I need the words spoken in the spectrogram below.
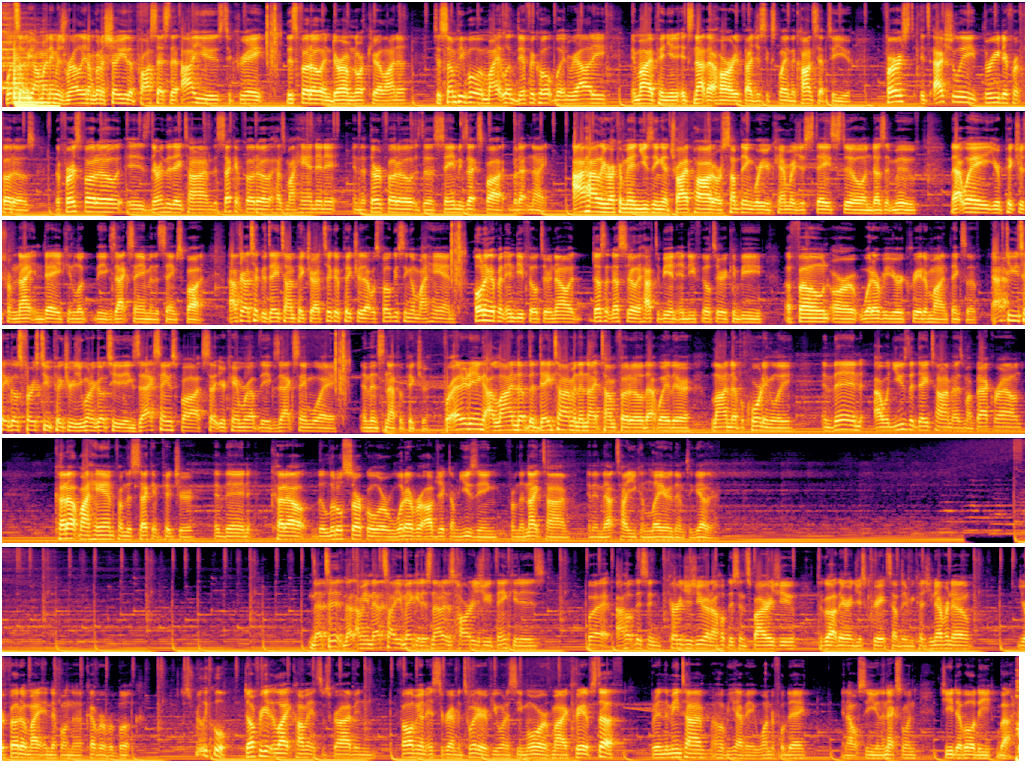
What's up y'all, my name is Relly and I'm gonna show you the process that I use to create this photo in Durham, North Carolina. To some people it might look difficult, but in reality, in my opinion, it's not that hard if I just explain the concept to you. First, it's actually three different photos. The first photo is during the daytime, the second photo has my hand in it, and the third photo is the same exact spot, but at night. I highly recommend using a tripod or something where your camera just stays still and doesn't move. That way your pictures from night and day can look the exact same in the same spot. After I took the daytime picture, I took a picture that was focusing on my hand, holding up an ND filter. Now it doesn't necessarily have to be an ND filter, it can be a phone or whatever your creative mind thinks of. After you take those first two pictures, you wanna go to the exact same spot, set your camera up the exact same way, and then snap a picture. For editing, I lined up the daytime and the nighttime photo, that way they're lined up accordingly. And then I would use the daytime as my background, cut out my hand from the second picture and then cut out the little circle or whatever object I'm using from the nighttime and then that's how you can layer them together. That's it. That, I mean, that's how you make it. It's not as hard as you think it is. But I hope this encourages you and I hope this inspires you to go out there and just create something because you never know. Your photo might end up on the cover of a book. It's really cool. Don't forget to like, comment, and subscribe, and follow me on Instagram and Twitter if you want to see more of my creative stuff. But in the meantime, I hope you have a wonderful day, and I will see you in the next one. G double D, bye.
